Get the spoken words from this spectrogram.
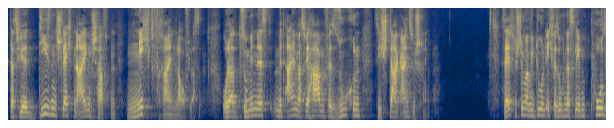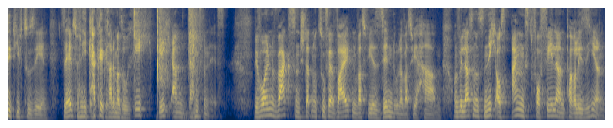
dass wir diesen schlechten Eigenschaften nicht freien Lauf lassen. Oder zumindest mit allem, was wir haben, versuchen, sie stark einzuschränken. Selbstbestimmer wie du und ich versuchen das Leben positiv zu sehen, selbst wenn die Kacke gerade mal so richtig am Dampfen ist. Wir wollen wachsen, statt nur zu verwalten, was wir sind oder was wir haben. Und wir lassen uns nicht aus Angst vor Fehlern paralysieren.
